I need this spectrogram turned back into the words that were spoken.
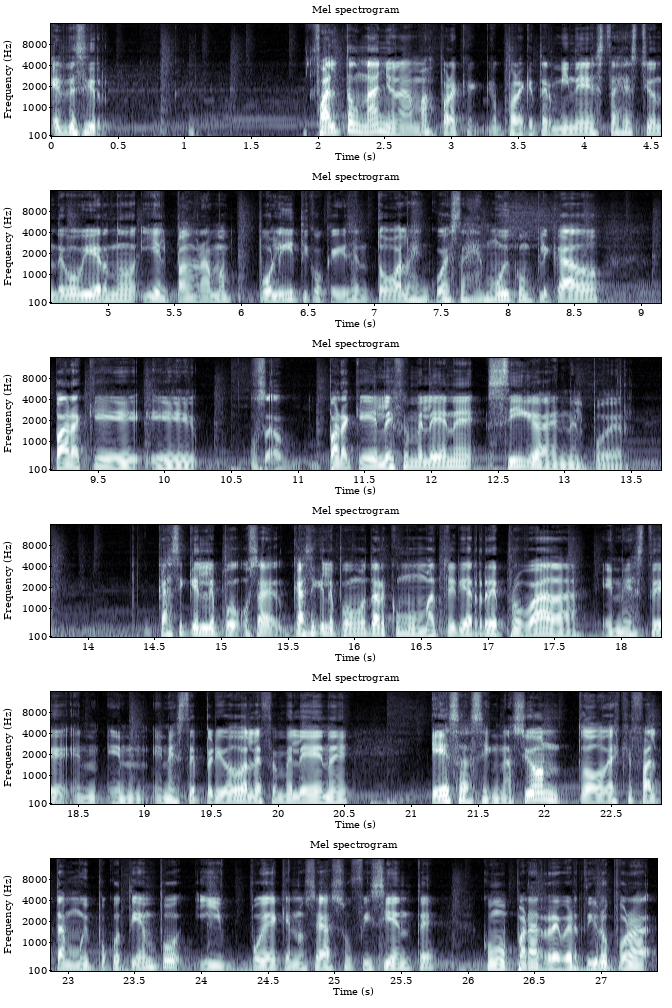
es decir, falta un año nada más para que, para que termine esta gestión de gobierno y el panorama político que dicen todas las encuestas es muy complicado para que, para que el FMLN siga en el poder casi que le, o sea, casi que le podemos dar como materia reprobada en este, en, en, este periodo al FMLN esa asignación, toda vez que falta muy poco tiempo y puede que no sea suficiente como para revertir o para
